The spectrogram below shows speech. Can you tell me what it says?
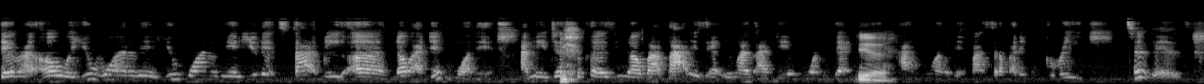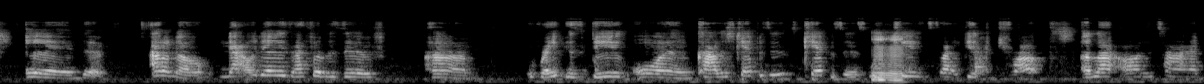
they're like, "Oh, well, you wanted it, you wanted it, you didn't stop me." Uh, no, I didn't want it. I mean, just because you know my body's acting like I did want it, that yeah, I wanted it myself. I didn't agree to this. And uh, I don't know. Nowadays, I feel as if um, rape is big on college campuses, campuses where Mhm. kids like getting drunk a lot all the time,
